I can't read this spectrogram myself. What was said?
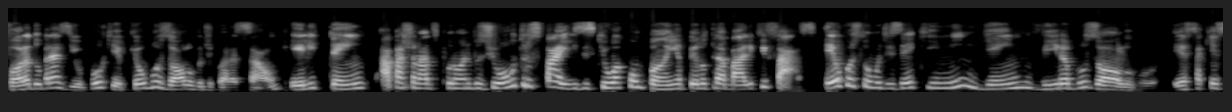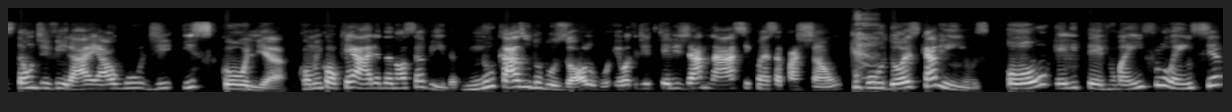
fora do Brasil. Por quê? Porque o busólogo de coração, ele tem apaixonados por ônibus de outros países que o acompanha pelo trabalho que faz. Eu costumo dizer que ninguém vira busólogo essa questão de virar é algo de escolha, como em qualquer área da nossa vida. No caso do busólogo, eu acredito que ele já nasce com essa paixão por dois caminhos. Ou ele teve uma influência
